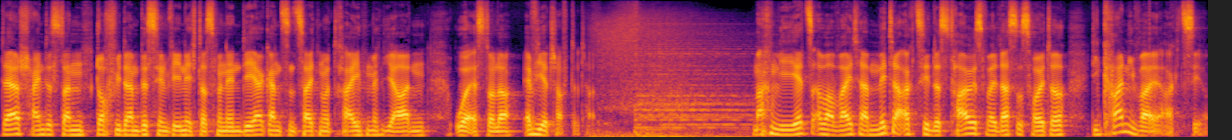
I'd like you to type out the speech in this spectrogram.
da erscheint es dann doch wieder ein bisschen wenig, dass man in der ganzen Zeit nur 3 Milliarden US-Dollar erwirtschaftet hat. Machen wir jetzt aber weiter mit der Aktie des Tages, weil das ist heute die Carnival-Aktie.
